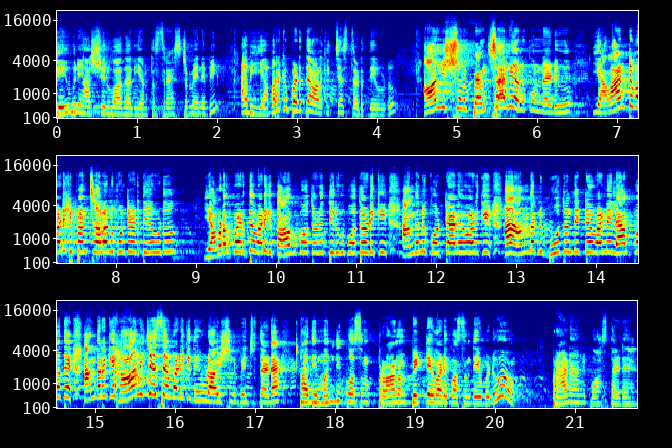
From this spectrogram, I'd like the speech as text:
దేవుని ఆశీర్వాదాలు ఎంత శ్రేష్టమైనవి. అవి ఎవరికి పడితే వాళ్ళకి ఇచ్చేస్తాడు దేవుడు. ఆయుష్ను పెంచాలి అనుకున్నాడు. ఎలాంటి వాడికి పెంచాలనుకుంటాడు దేవుడు? ఎవడకు పడితే వాడికి తాగుపోతాడు తిరిగిపోతాడికి అందరిని కొట్టాడేవాడికి ఆ అందరిని బూతులు తిట్టేవాడిని లేకపోతే అందరికీ హాని చేసేవాడికి దేవుడు ఆయుష్ను పెంచుతాడా? పది మంది కోసం ప్రాణం పెట్టేవాడి కోసం దేవుడు ప్రాణాన్ని పోస్తాడా?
